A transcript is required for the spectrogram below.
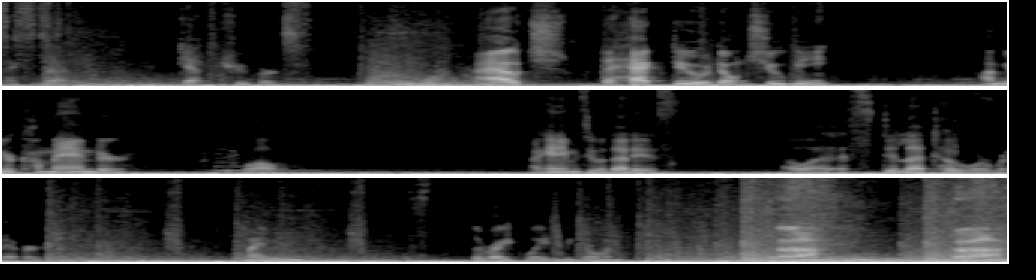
Heck is that? Geth trooper. Ouch! The heck, dude? Don't shoot me. I'm your commander. Well, I can't even see what that is. Oh, a, a stiletto or whatever. Am even the right way to be going? Ugh! Ugh!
